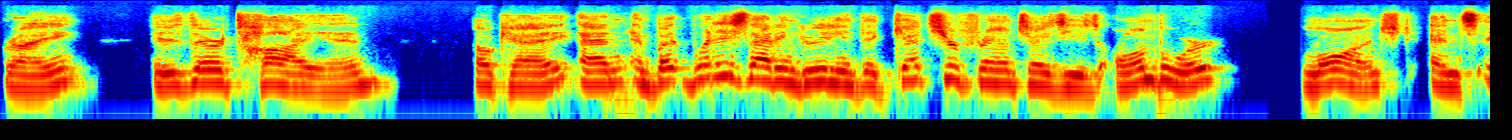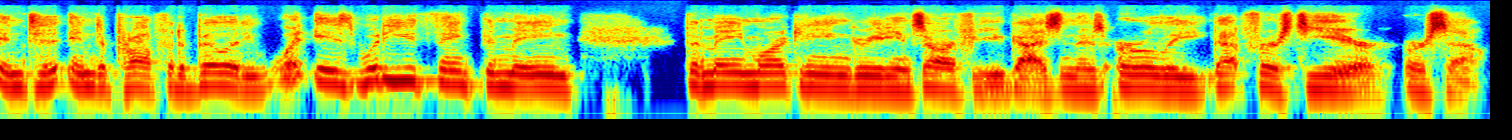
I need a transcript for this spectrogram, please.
right? Is there a tie-in? Okay, and and but what is that ingredient that gets your franchisees on board, launched, and into into profitability? What is what do you think the main the main marketing ingredients are for you guys in those early that first year or so?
